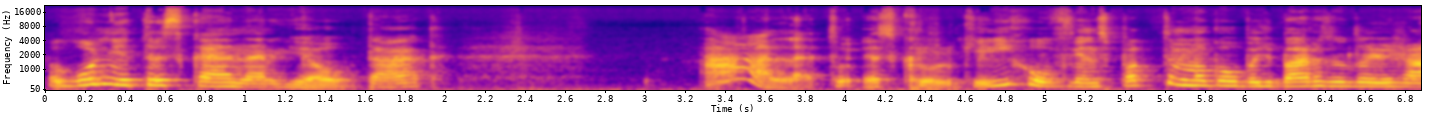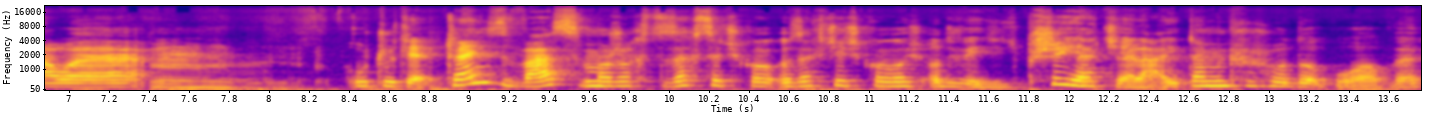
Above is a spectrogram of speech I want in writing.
ogólnie tryska energią, tak? Ale tu jest król kielichów, więc pod tym mogą być bardzo dojrzałe mm, uczucie. Część z Was może chce- zechceć, zechcieć kogoś odwiedzić, przyjaciela, i to mi przyszło do głowy.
